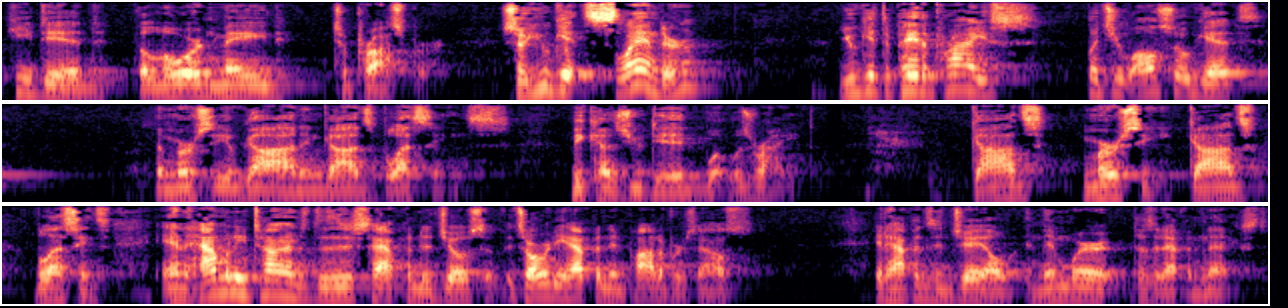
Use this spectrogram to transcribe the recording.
he did, the Lord made to prosper. So you get slander, you get to pay the price, but you also get the mercy of God and God's blessings because you did what was right. God's mercy, God's blessings. And how many times does this happen to Joseph? It's already happened in Potiphar's house. It happens in jail. And then where does it happen next?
